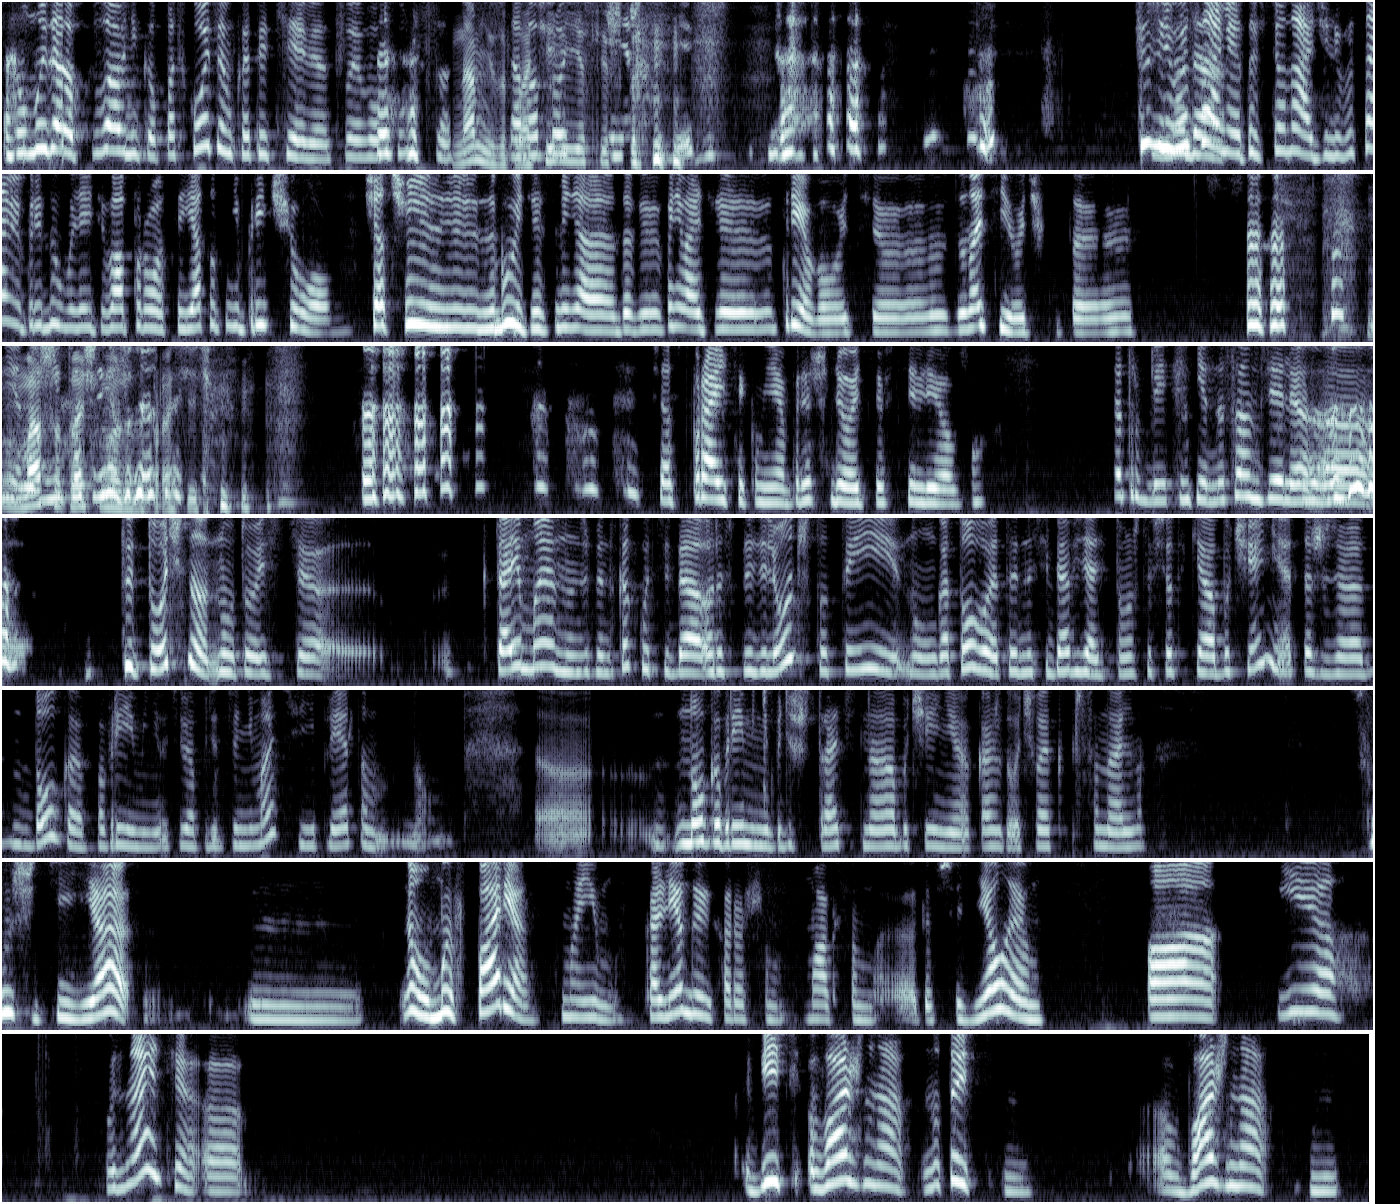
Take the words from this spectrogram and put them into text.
Ну, мы, да, плавненько подходим к этой теме твоего курса. Нам не заплатили, если что. Слушай, ну, вы да. сами это все начали, вы сами придумали эти вопросы, я тут ни при чем. Сейчас еще будете с меня, да, понимаете, требовать э, за нативочку-то. Ну, Машу точно можно запросить. Сейчас прайсик мне пришлете в телегу. 50 рублей. Нет, на самом деле, а, ты точно, ну, то есть э, тайм-менеджмент, как у тебя распределен, что ты ну, готова это на себя взять, потому что все-таки обучение это же долго по времени у тебя будет занимать, и при этом ну, э, много времени будешь тратить на обучение каждого человека персонально. Слушайте, я ну, мы в паре с моим коллегой хорошим Максом это все делаем. А, и вы знаете, ведь важно, ну то есть важно,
